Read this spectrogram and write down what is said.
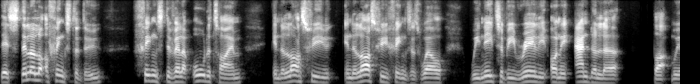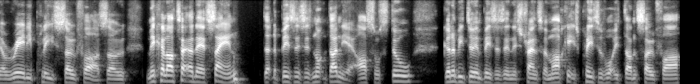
There's still a lot of things to do. Things develop all the time in the last few in the last few things as well. We need to be really on it and alert, but we are really pleased so far. So Mikel Arteta they're saying that the business is not done yet. Arsenal still going to be doing business in this transfer market. He's pleased with what he's done so far,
